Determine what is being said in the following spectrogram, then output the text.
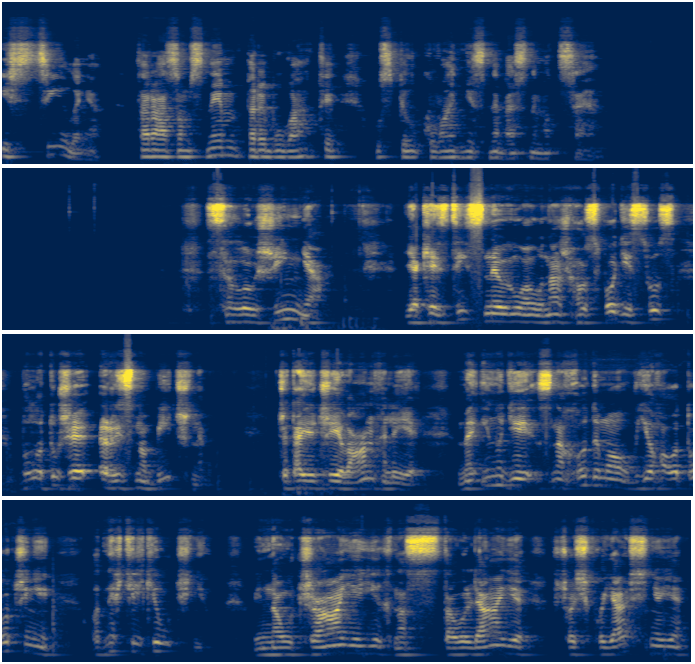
і зцілення та разом з ним перебувати у спілкуванні з Небесним Отцем. служіння, яке здійснював наш Господь Ісус, було дуже різнобічним. Читаючи Євангеліє, ми іноді знаходимо в його оточенні одних тільки учнів. Він навчає їх, наставляє, щось пояснює,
